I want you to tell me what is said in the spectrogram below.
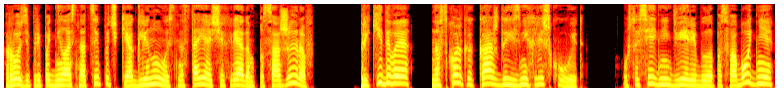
Рози приподнялась на цыпочки, оглянулась на стоящих рядом пассажиров, прикидывая, насколько каждый из них рискует. У соседней двери было посвободнее,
